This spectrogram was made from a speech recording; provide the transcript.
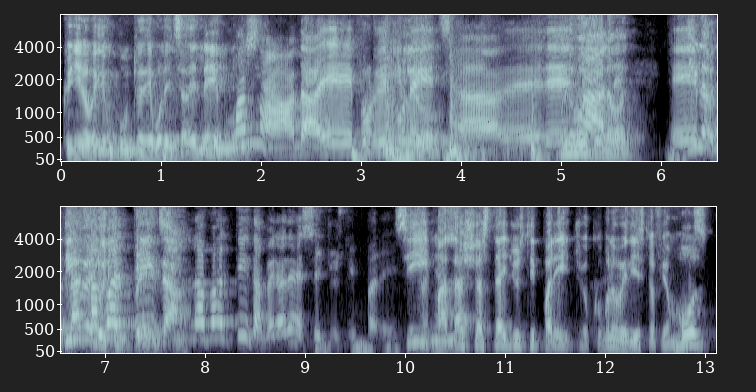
Quindi lo vedi un punto di debolezza dell'Empoli. Ma no, dai, è por debolezza. eh, eh, eh, la, la partita, la partita per adesso è giusto il pareggio. Sì, ma lascia stare giusto il pareggio. Come lo vedi sto Fiamozzi? Mol-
